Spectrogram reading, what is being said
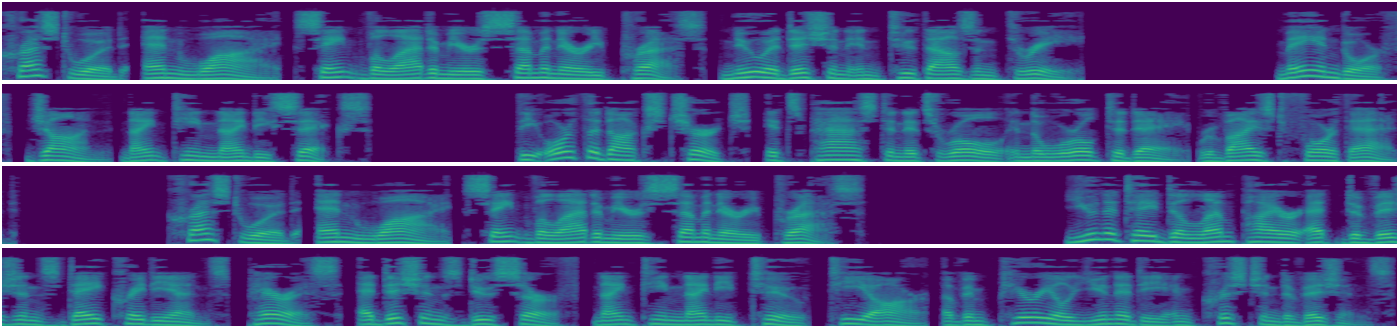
Crestwood, N.Y., St. Vladimir's Seminary Press, new edition in 2003 Meyendorff, John 1996. The Orthodox Church, Its Past and Its Role in the World Today revised 4th ed. Crestwood, N.Y., St. Vladimir's Seminary Press. Unité de l'Empire et Divisions des Chrétiens, Paris, Editions du Cerf, 1992, tr. of Imperial Unity and Christian Divisions.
